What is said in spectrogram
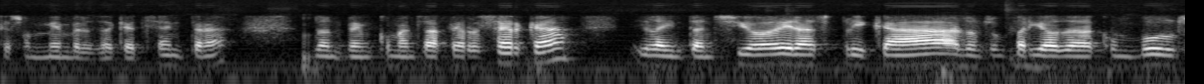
que som membres d'aquest centre, doncs vam començar a fer recerca i la intenció era explicar doncs, un període convuls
